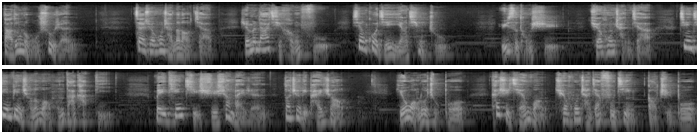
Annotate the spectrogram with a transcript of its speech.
打动了无数人。在全红婵的老家，人们拉起横幅，像过节一样庆祝。与此同时，全红婵家渐渐变成了网红打卡地，每天几十上百人到这里拍照。有网络主播开始前往全红婵家附近搞直播。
